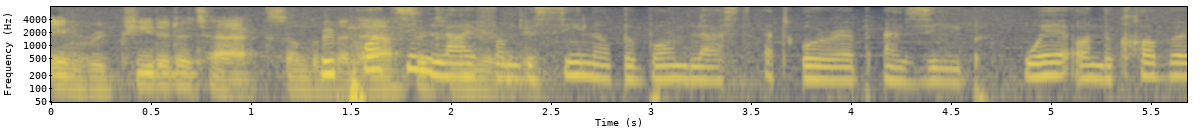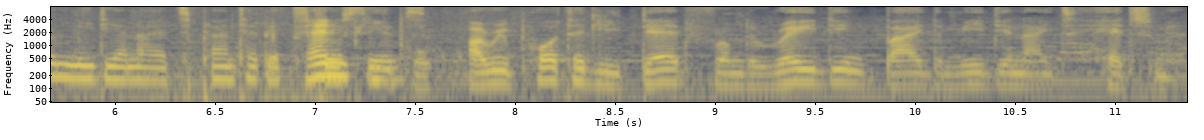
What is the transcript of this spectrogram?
in repeated attacks on the Reporting monastic live from the scene of the bomb blast at Oreb and Zeb, where undercover Midianites planted Ten explosives. people are reportedly dead from the raiding by the Midianite headsmen.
